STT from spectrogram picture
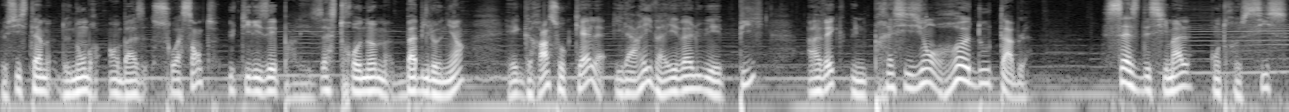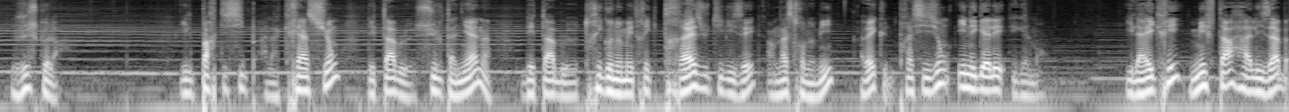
le système de nombres en base 60 utilisé par les astronomes babyloniens et grâce auquel il arrive à évaluer pi avec une précision redoutable. 16 décimales contre 6 jusque-là. Il participe à la création des tables sultaniennes, des tables trigonométriques très utilisées en astronomie, avec une précision inégalée également. Il a écrit Miftah al-Izab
